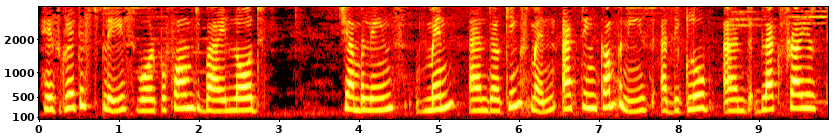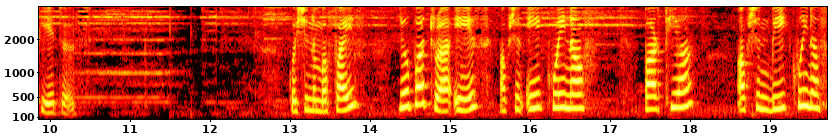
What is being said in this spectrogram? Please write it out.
his greatest plays were performed by Lord Chamberlain's men and uh, King's men acting companies at the Globe and Blackfriars theatres. Question number 5. Cleopatra is option A Queen of Parthia, option B Queen of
